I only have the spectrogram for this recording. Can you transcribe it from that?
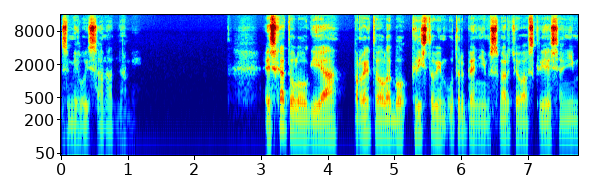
zmiluj sa nad nami. Eschatológia preto, lebo Kristovým utrpením, smrťou a vzkriesením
